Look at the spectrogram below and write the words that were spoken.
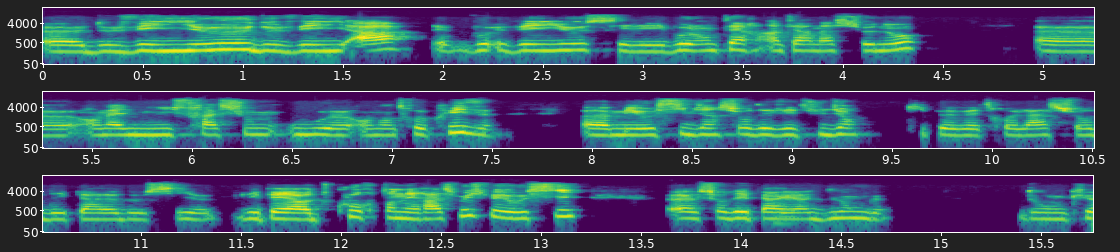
VIE, de VIA. VIE, c'est les volontaires internationaux en administration ou en entreprise. Euh, mais aussi bien sûr des étudiants qui peuvent être là sur des périodes aussi, euh, des périodes courtes en Erasmus, mais aussi euh, sur des périodes longues. Donc,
